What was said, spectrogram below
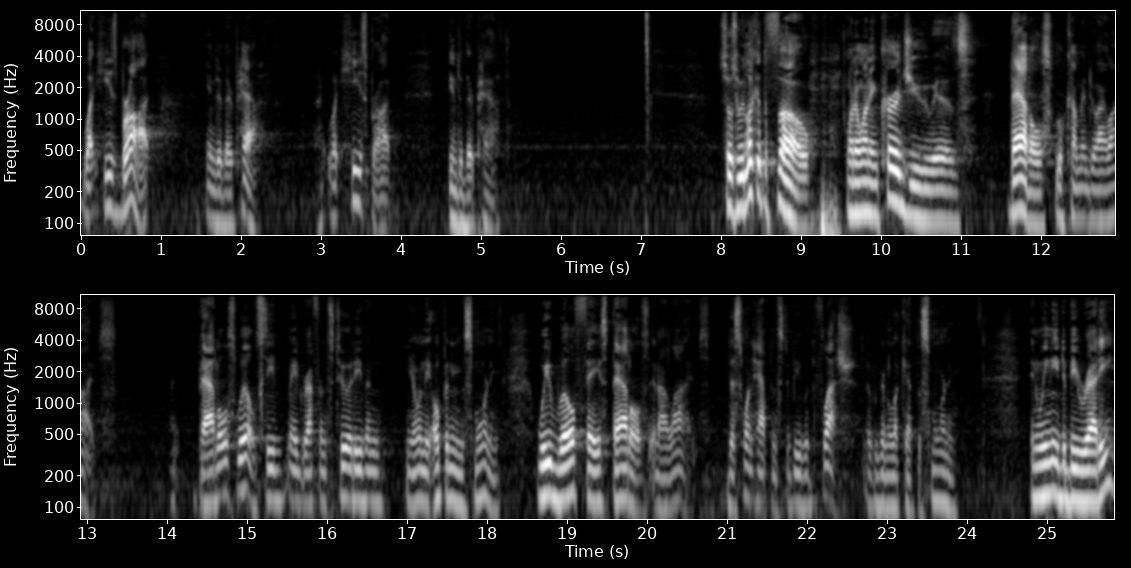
what He's brought into their path. What He's brought into their path. So, as we look at the foe, what I want to encourage you is battles will come into our lives. Battles will. Steve made reference to it even you know, in the opening this morning. We will face battles in our lives. This one happens to be with the flesh that we're going to look at this morning. And we need to be ready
